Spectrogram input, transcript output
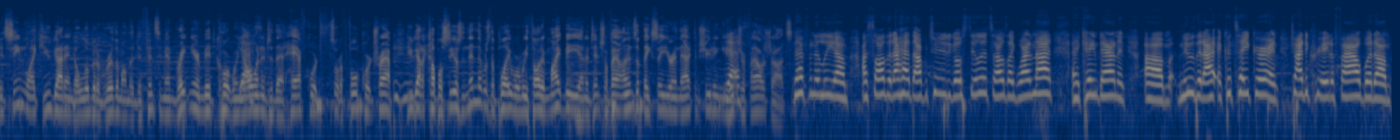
It seemed like you got into a little bit of rhythm on the defensive end, right near midcourt when yes. y'all went into that half court, sort of full court trap. Mm-hmm. You got a couple steals, and then there was the play where we thought it might be an intentional foul. Ends up they say you're in the active shooting, you yes. hit your foul shots. Definitely. Um, I saw that I had the opportunity to go steal it, so I was like, why not? And came down and um, knew that I, could take her and tried to create a foul. But um,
